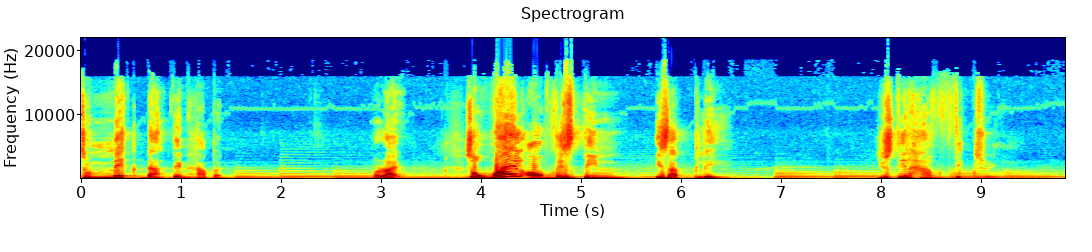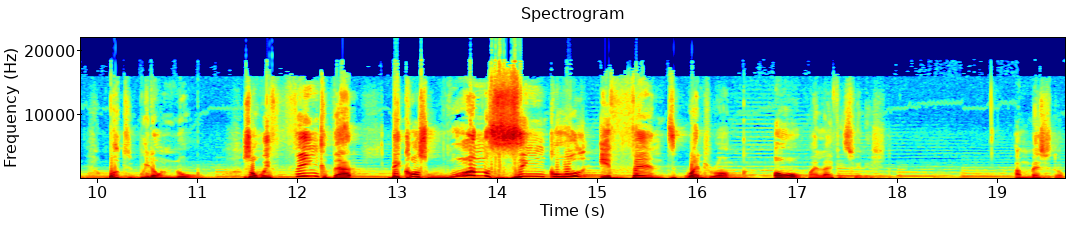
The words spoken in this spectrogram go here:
to make that thing happen. All right? So, while all this thing is at play, you still have victory But we don't know. So we think that because one single event went wrong, oh, my life is finished. I'm messed up.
